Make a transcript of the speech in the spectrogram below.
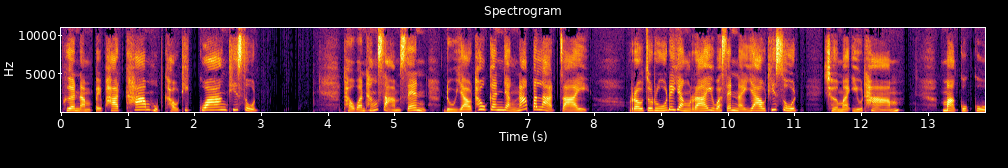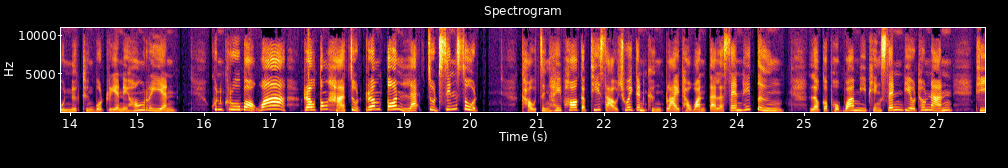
เพื่อนำไปพาดข้ามหุบเขาที่กว้างที่สุด เถาวันทั้งสามเส้นดูยาวเท่ากันอย่างน่าประหลาดใจ เราจะรู้ได้อย่างไรว่าเส้นไหนยาวที่สุด เชอร์มาอิวถามหมากกุกูนึกถึงบทเรียนในห้องเรียน คุณครูบอกว่าเราต้องหาจุดเริ่มต้นและจุดสิ้นสุด เขาจึงให้พ่อกับที่สาวช่วยกันขึงปลายถาวันแต่ละเส้นให้ตึง แล้วก็พบว่ามีเพียงเส้นเดียวเท่านั้น ที่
